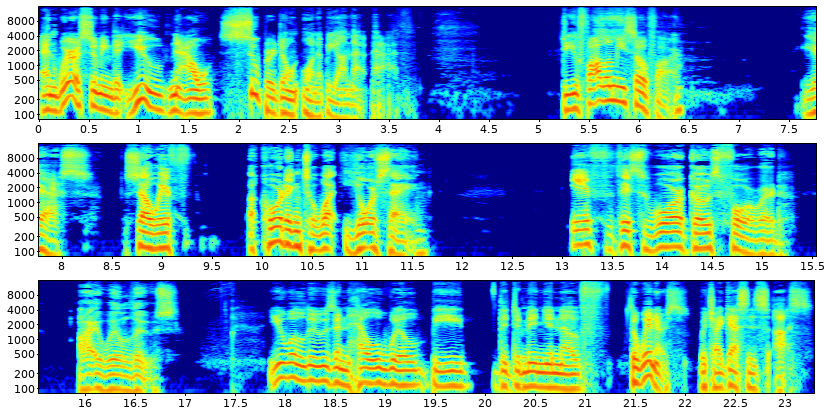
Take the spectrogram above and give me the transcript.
and we're assuming that you now super don't want to be on that path. Do you follow me so far? Yes. So if according to what you're saying, if this war goes forward, I will lose. You will lose, and hell will be the dominion of the winners, which I guess is us.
